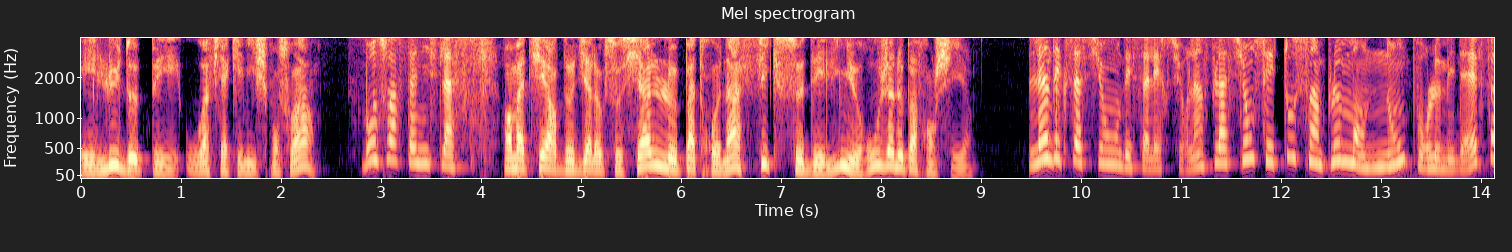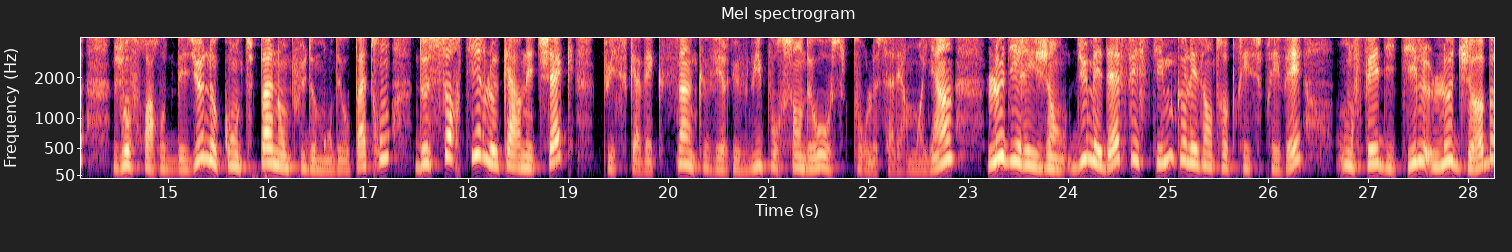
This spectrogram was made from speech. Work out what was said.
et l'U2P ou Afia Kenich. Bonsoir. Bonsoir Stanislas. En matière de dialogue social, le patronat fixe des lignes rouges à ne pas franchir. L'indexation des salaires sur l'inflation, c'est tout simplement non pour le MEDEF. Geoffroy Roux Bézieux ne compte pas non plus demander au patron de sortir le carnet de chèques, puisqu'avec 5,8% de hausse pour le salaire moyen, le dirigeant du MEDEF estime que les entreprises privées ont fait, dit-il, le job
